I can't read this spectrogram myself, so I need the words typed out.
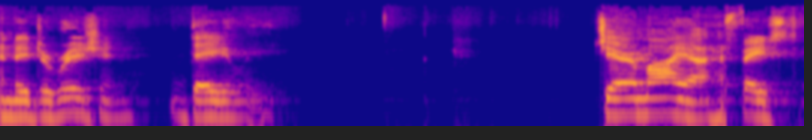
and a derision daily. Jeremiah has faced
